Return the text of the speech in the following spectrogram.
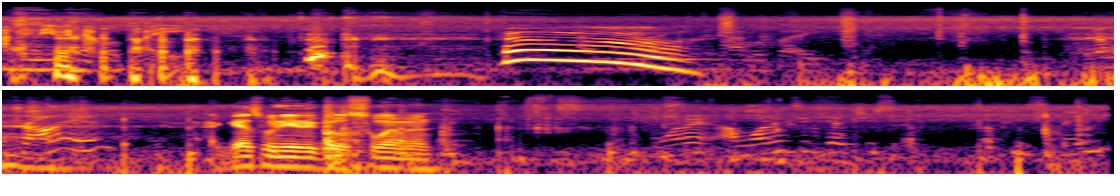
I didn't even have a bite. Oh. didn't have a bite. But I'm trying. I guess we need to go swimming. I wanted, I wanted to catch you a, a piece of bait.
